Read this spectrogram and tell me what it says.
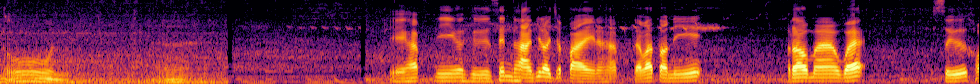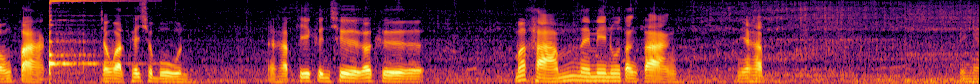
โน่นโอเคครับ นี่ก็คือเส้นทางที่เราจะไปนะครับ แต่ว่าตอนนี้เรามาแวะ ซื้อของฝากจังหวัดเพชรบูรณ์นะครับ ที่ขึ้นชื่อก็คือมะขามในเมนูต่างๆเนี่ยครับ เป็นไง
